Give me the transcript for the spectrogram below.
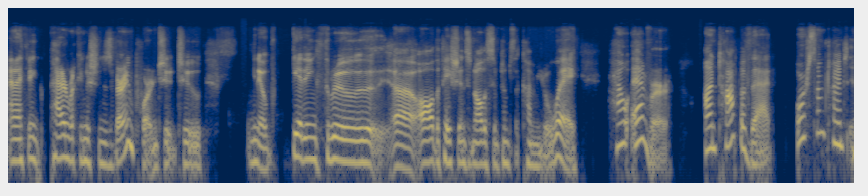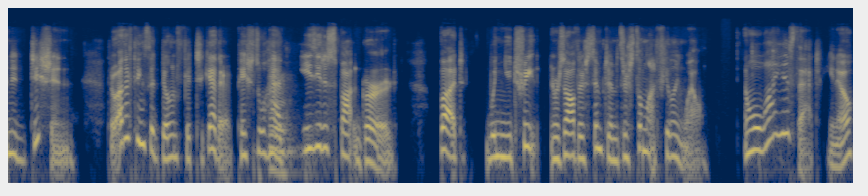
and i think pattern recognition is very important to to you know, getting through uh, all the patients and all the symptoms that come your way. However, on top of that, or sometimes in addition, there are other things that don't fit together. Patients will have mm. easy to spot GERD, but when you treat and resolve their symptoms, they're still not feeling well. And well, why is that? You know,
